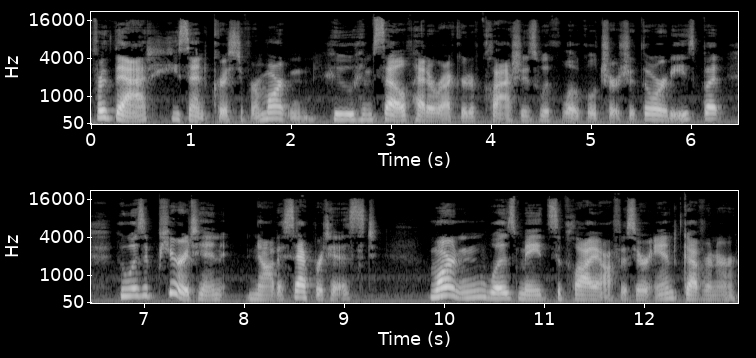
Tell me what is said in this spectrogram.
For that, he sent Christopher Martin, who himself had a record of clashes with local church authorities, but who was a Puritan, not a separatist. Martin was made supply officer and governor,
